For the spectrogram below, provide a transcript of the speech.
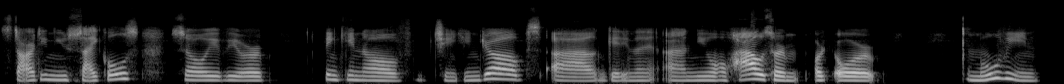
starting new cycles. So if you're thinking of changing jobs, uh, getting a, a new house or, or, or moving,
